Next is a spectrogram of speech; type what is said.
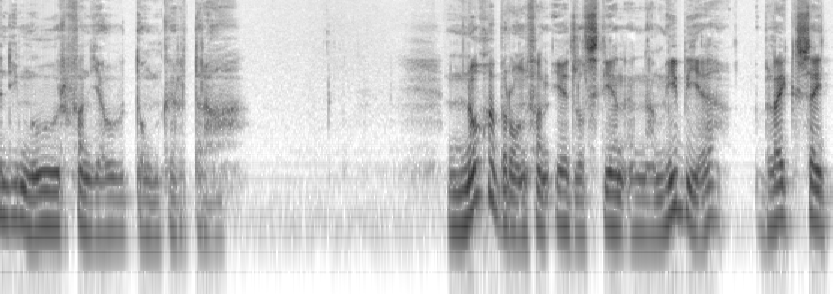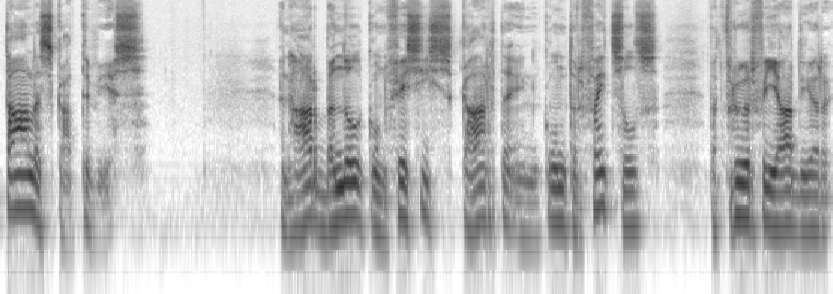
in die muur van jou donker dra. Nog 'n bron van edelsteen in Namibië blyk sy taleskat te wees. In haar bundel konfessies, kaarte en konterfeitsels wat vroeër verjaar deur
